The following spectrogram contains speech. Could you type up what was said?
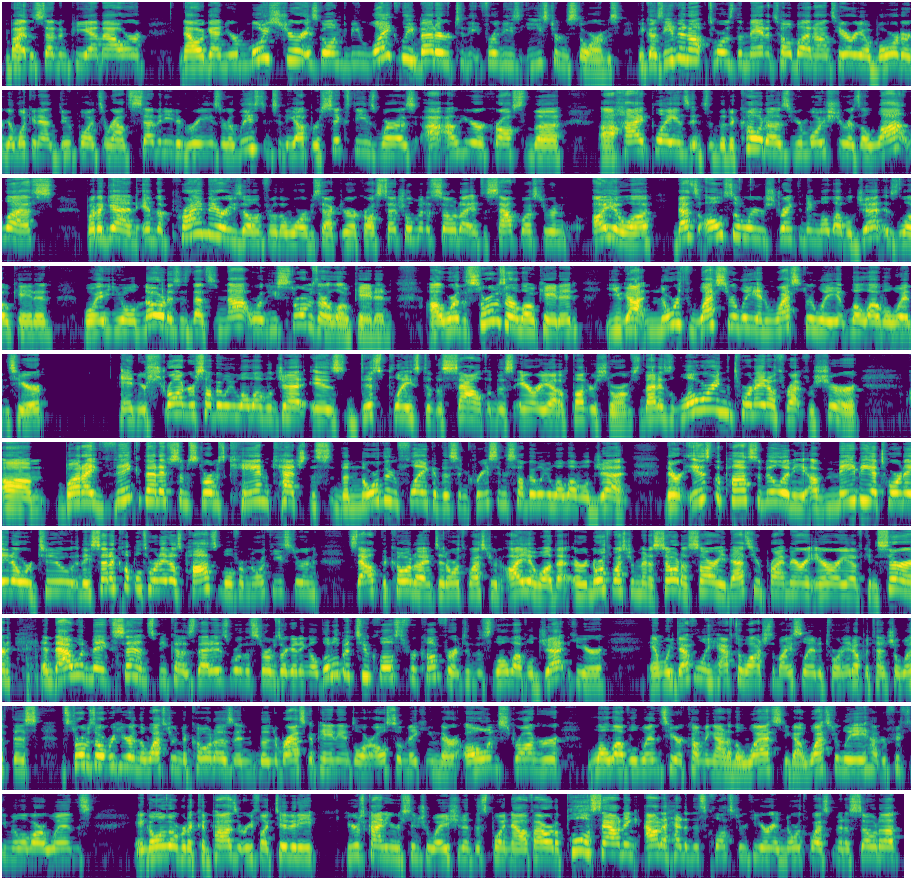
by the 7 p.m. hour. Now, again, your moisture is going to be likely better to the, for these eastern storms because even up towards the Manitoba and Ontario border, you're looking at dew points around 70 degrees or at least into the upper 60s, whereas uh, out here across the uh, high plains into the Dakotas, your moisture is a lot less. But again, in the primary zone for the warm sector across central Minnesota into southwestern Iowa, that's also where your strengthening low level jet is located what you'll notice is that's not where these storms are located. Uh, where the storms are located, you got northwesterly and westerly low level winds here. And your stronger southerly low level jet is displaced to the south of this area of thunderstorms. So that is lowering the tornado threat for sure. Um, but I think that if some storms can catch the, the northern flank of this increasing southerly low level jet, there is the possibility of maybe a tornado or two. They said a couple tornadoes possible from northeastern South Dakota into northwestern Iowa that or northwestern Minnesota. Sorry, that's your primary area of concern, and that would make sense because that is where the storms are getting a little bit too close for comfort to this low level jet here and we definitely have to watch some isolated tornado potential with this. The storms over here in the western Dakotas and the Nebraska Panhandle are also making their own stronger low-level winds here coming out of the west. You got westerly 850 millibar winds, and going over to composite reflectivity, here's kind of your situation at this point now. If I were to pull a sounding out ahead of this cluster here in northwest Minnesota,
